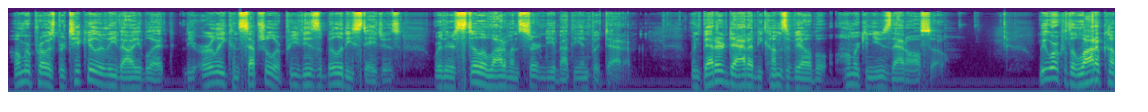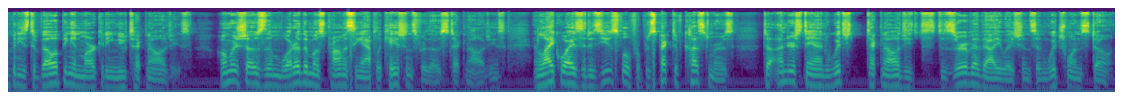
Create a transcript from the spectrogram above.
Homer Pro is particularly valuable at the early conceptual or pre-feasibility stages where there is still a lot of uncertainty about the input data. When better data becomes available, Homer can use that also. We work with a lot of companies developing and marketing new technologies. Homer shows them what are the most promising applications for those technologies, and likewise it is useful for prospective customers to understand which technologies deserve evaluations and which ones don't.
